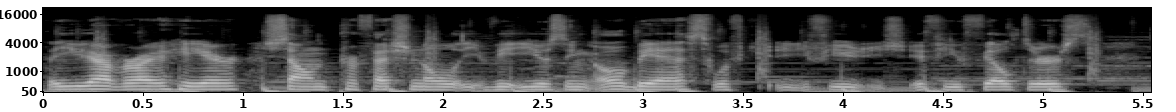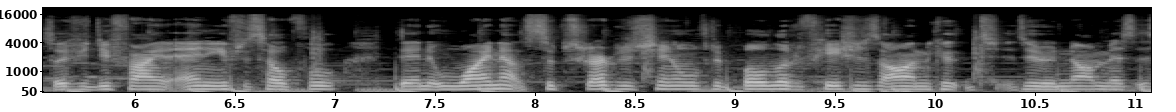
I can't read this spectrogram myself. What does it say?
that you have right here sound professional using OBS with a few a few filters. So if you do find any of this helpful, then why not subscribe to the channel with the bell notifications on to not miss a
